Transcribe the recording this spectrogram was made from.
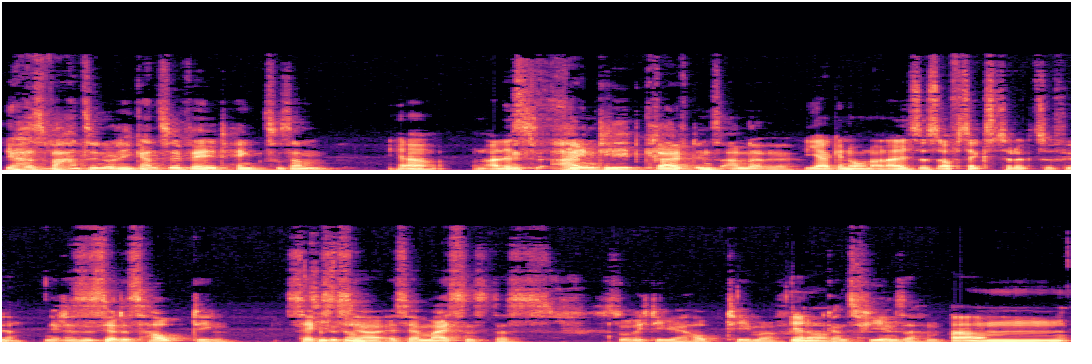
Ja, ist Wahnsinn, oder? Die ganze Welt hängt zusammen. Ja, und alles. Es, ein Glied greift ins andere. ja, genau, und alles ist auf Sex zurückzuführen. Ja, das ist ja das Hauptding. Sex Siehst ist du? ja, ist ja meistens das so richtige Hauptthema von Genau. ganz vielen Sachen. Ähm,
